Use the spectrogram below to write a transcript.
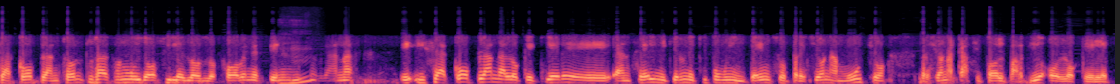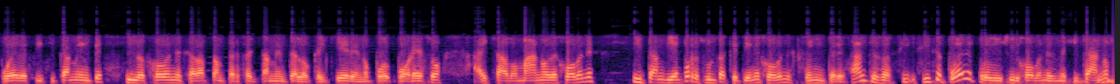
se acoplan, son, tú sabes, son muy dóciles los, los jóvenes, tienen muchas ganas y, se acoplan a lo que quiere Anselmi, quiere un equipo muy intenso, presiona mucho, presiona casi todo el partido o lo que le puede físicamente y los jóvenes se adaptan perfectamente a lo que él quiere, ¿no? Por, eso ha echado mano de jóvenes y también pues resulta que tiene jóvenes que son interesantes, o sea, sí, sí se puede producir jóvenes mexicanos,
